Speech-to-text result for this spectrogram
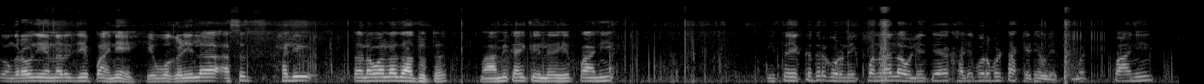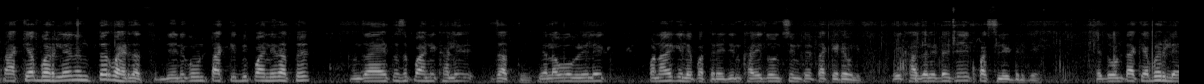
डोंगरावरून येणारं जे पाणी आहे हे वगळीला असंच खाली तलावाला जात होतं. मग आम्ही काय केलं हे पाणी इथं एकत्र करून एक पन्हाळा लावले त्या खाली बरोबर टाके ठेवलेत. मग पाणी टाक्या भरल्यानंतर बाहेर जातं. जेणेकरून टाकीत बी पाणी राहतं म्हणजे जाय तसं पाणी खाली जाते. त्याला वगळीला एक पन्हाळा केले पत्र्याचे आणि खाली दोन सिंटर टाके ठेवले. एक हजार लिटरचे एक पाच लिटरचे. हे दोन टाक्या भरल्या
